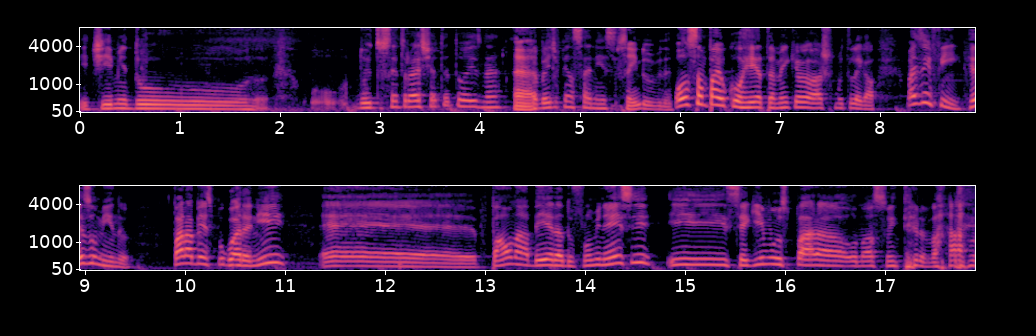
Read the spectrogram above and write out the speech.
e time do. Do, do Centro-Oeste ia ter dois, né? É. Acabei de pensar nisso. Sem dúvida. Ou Sampaio Correia também, que eu acho muito legal. Mas enfim, resumindo, parabéns pro Guarani. É... Pau na beira do Fluminense e seguimos para o nosso intervalo.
